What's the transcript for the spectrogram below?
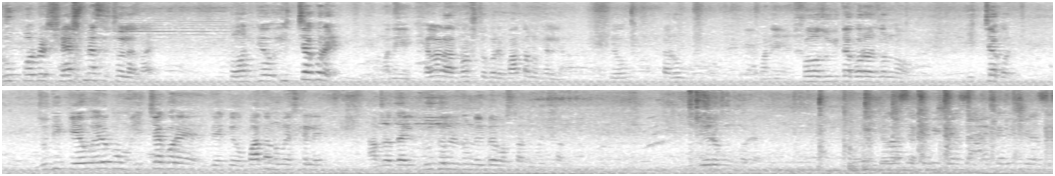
গ্রুপ পর্বের শেষ ম্যাচে চলে যায় তখন কেউ ইচ্ছা করে মানে খেলাটা নষ্ট করে বাতানো খেলে কেউ কারও মানে সহযোগিতা করার জন্য ইচ্ছা করে। যদি কেউ এরকম ইচ্ছা করে যে কেউ পাতানো ম্যাচ খেলে আমরা তাই দুই দলের জন্য এই ব্যবস্থা নেব এরকম করে। একটা বিষয় আছে আরেকটা বিষয় আছে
